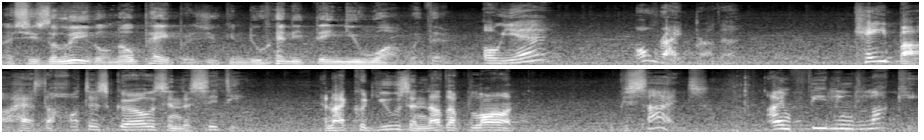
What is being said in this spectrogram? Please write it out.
Uh, She's illegal, no papers. You can do anything you want with her. Oh, yeah? All right, brother. K-Bar has the hottest girls in the city, and I could use another blonde. Besides, I'm feeling lucky.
